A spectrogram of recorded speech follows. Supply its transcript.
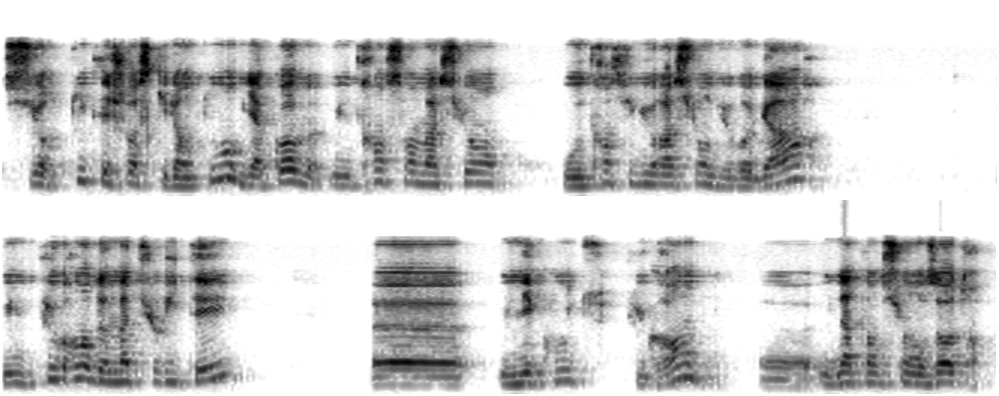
sur toutes les choses qui l'entourent. Il y a comme une transformation ou une transfiguration du regard, une plus grande maturité, une écoute plus grande, une attention aux autres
